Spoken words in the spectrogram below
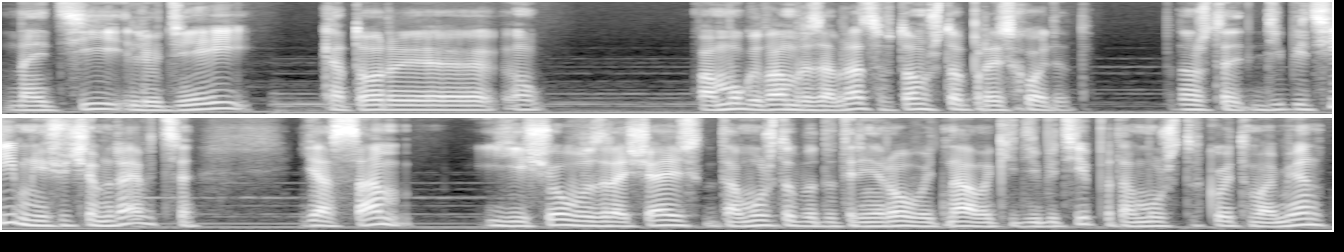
найти людей, которые ну, помогут вам разобраться в том, что происходит. Потому что DBT мне еще чем нравится, я сам еще возвращаюсь к тому, чтобы дотренировать навыки DBT, потому что в какой-то момент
